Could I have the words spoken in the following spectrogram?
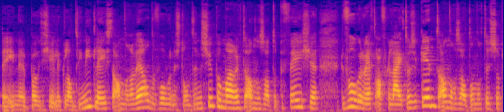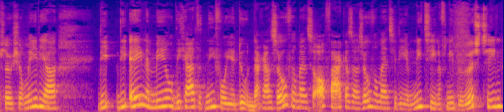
de ene potentiële klant die niet leest, de andere wel. De volgende stond in de supermarkt, de andere zat op een feestje. De volgende werd afgeleid door zijn kind, de andere zat ondertussen op social media. Die, die ene mail die gaat het niet voor je doen. Daar gaan zoveel mensen afhaken. Er zijn zoveel mensen die hem niet zien of niet bewust zien.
